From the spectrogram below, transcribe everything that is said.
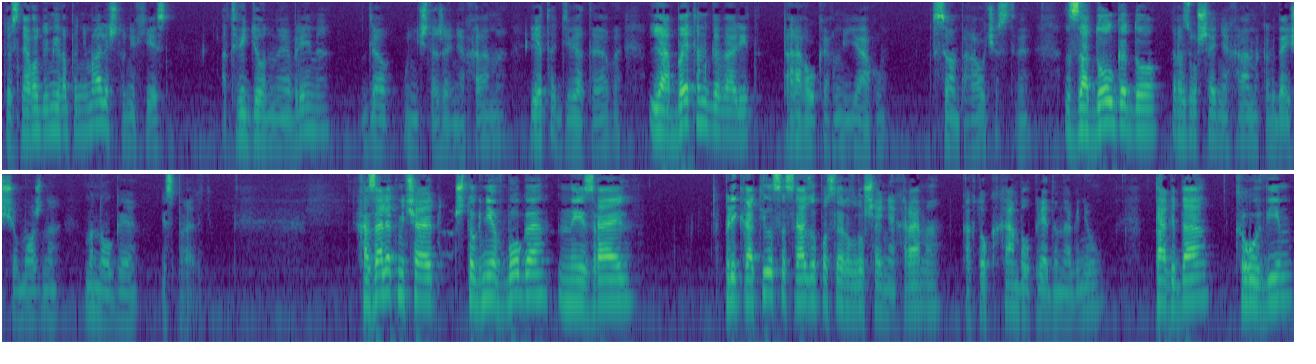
То есть народы мира понимали, что у них есть отведенное время для уничтожения храма, и это 9 ава. И об этом говорит пророк Армияру в своем пророчестве, задолго до разрушения храма, когда еще можно многое исправить. Хазаль отмечают, что гнев Бога на Израиль прекратился сразу после разрушения храма, как только храм был предан огню. Тогда Крувим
